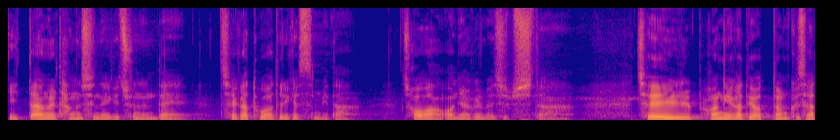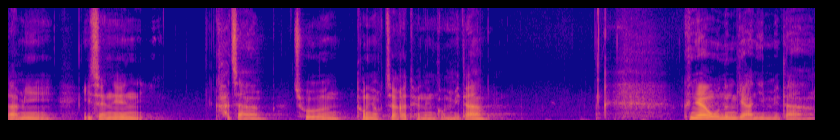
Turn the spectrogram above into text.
이 땅을 당신에게 주는데 제가 도와드리겠습니다. 저와 언약을 맺읍시다. 제일 방해가 되었던 그 사람이 이제는 가장 좋은 동역자가 되는 겁니다. 그냥 오는 게 아닙니다.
